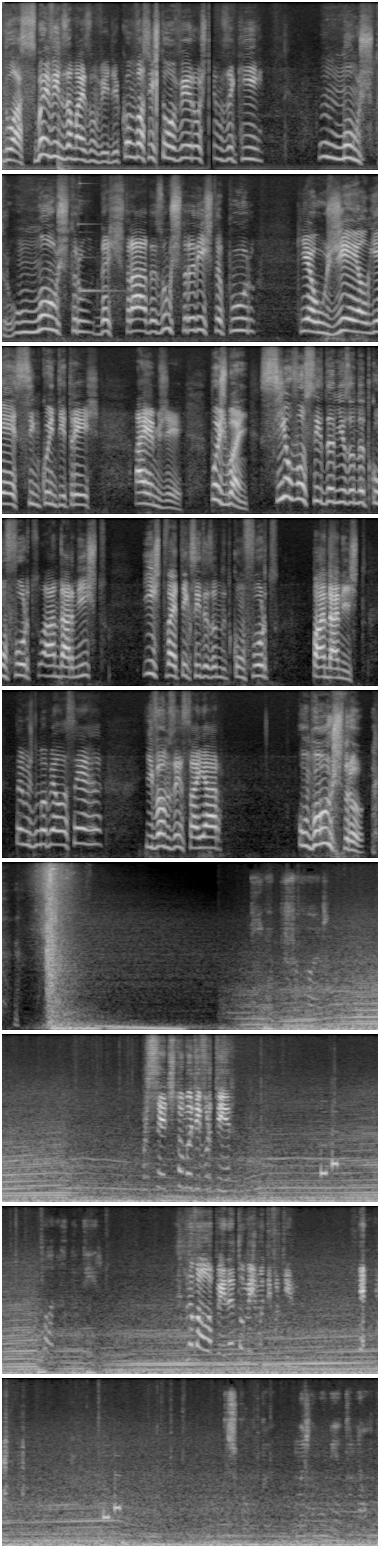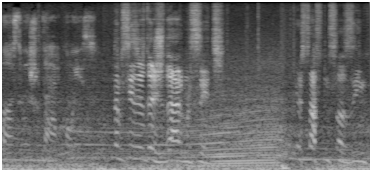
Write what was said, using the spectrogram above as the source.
do aço, bem-vindos a mais um vídeo. Como vocês estão a ver, hoje temos aqui um monstro, um monstro das estradas, um estradista puro, que é o GLE 53 AMG. Pois bem, se eu vou sair da minha zona de conforto a andar nisto, isto vai ter que sair da zona de conforto para andar nisto. Estamos numa bela serra e vamos ensaiar o monstro! Mercedes, estou-me a divertir. Pode repetir. Não vale a pena, estou mesmo a divertir-me. Desculpe, mas no momento não posso ajudar com isso. Não precisas de ajudar, Mercedes. Eu safo-me sozinho.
